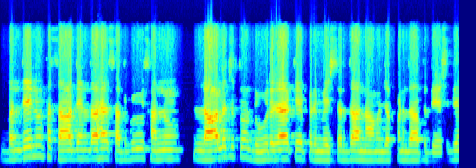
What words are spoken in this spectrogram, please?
ਬੰਦੇ ਨੂੰ ਫਸਾ ਦਿੰਦਾ ਹੈ, ਸਤਿਗੁਰੂ ਸਾਨੂੰ ਲਾਲਚ ਤੋਂ ਦੂਰ ਰਹਿ ਕੇ ਪਰਮੇਸ਼ਰ ਦਾ ਨਾਮ ਜਪਣ ਦਾ ਉਪਦੇਸ਼ ਦਿੰਦੇ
